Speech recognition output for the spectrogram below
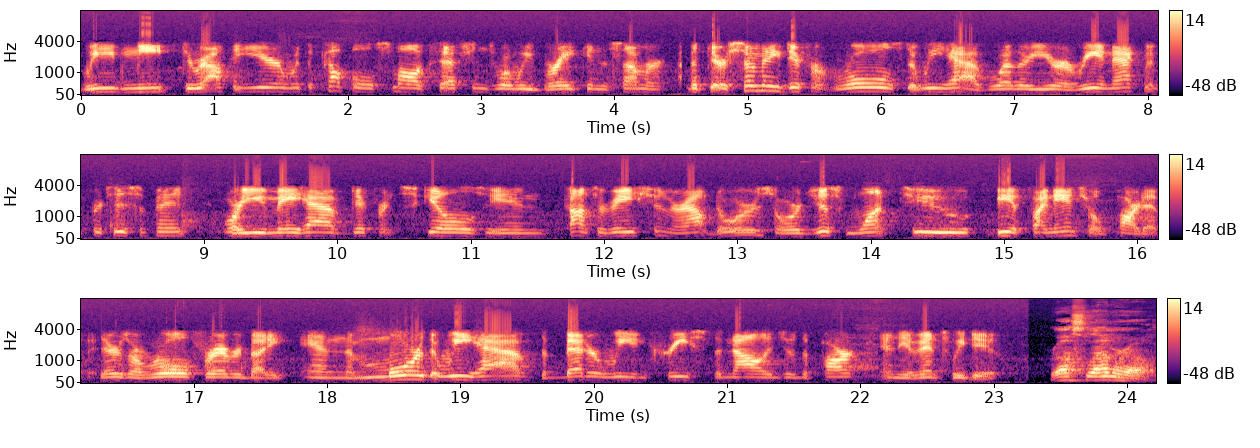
We meet throughout the year with a couple small exceptions where we break in the summer. But there are so many different roles that we have, whether you're a reenactment participant, or you may have different skills in conservation or outdoors, or just want to be a financial part of it. There's a role for everybody. And the more that we have, the better we increase the knowledge of the park and the events we do. Ross Lamoureux,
